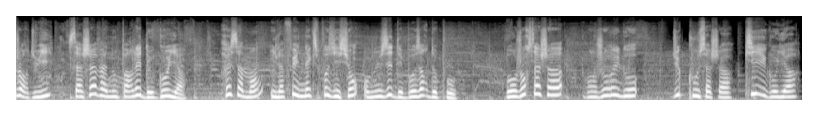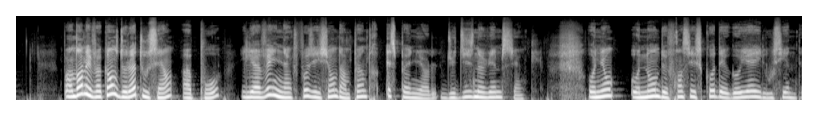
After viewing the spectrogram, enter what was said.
Aujourd'hui, Sacha va nous parler de Goya. Récemment, il a fait une exposition au musée des Beaux-Arts de Pau. Bonjour Sacha. Bonjour Hugo. Du coup, Sacha, qui est Goya? Pendant les vacances de la Toussaint, à Pau, il y avait une exposition d'un peintre espagnol du 19e siècle, au nom, au nom de Francisco de Goya y Lucientes.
